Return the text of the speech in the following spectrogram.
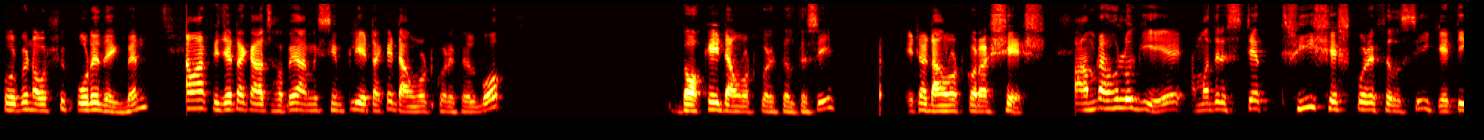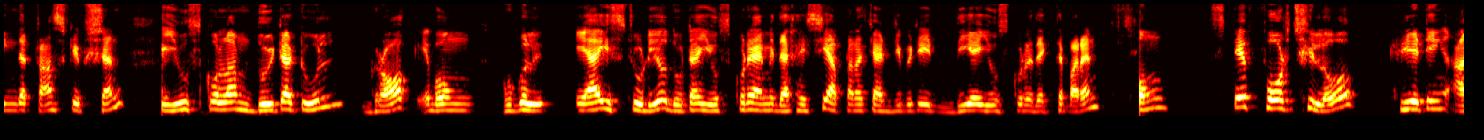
করবেন অবশ্যই পড়ে দেখবেন। আমার যেটা কাজ হবে, আমি সিম্পলি এটাকে ডাউনলোড করে ফেলব। ডকেই ডাউনলোড করে ফেলতেছি। এটা ডাউনলোড করা শেষ। আমরা হলো গিয়ে আমাদের স্টেপ থ্রি শেষ করে ফেলছি গেটিং দ্য ট্রান্সক্রিপশন ইউজ করলাম দুইটা টুল গ্রক এবং গুগল এআই স্টুডিও দুটা ইউজ করে আমি দেখাইছি। আপনারা চ্যাট জিপিটি দিয়ে ইউজ করে দেখতে পারেন। এবং স্টেপ ফোর ছিল ক্রিয়েটিং আ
